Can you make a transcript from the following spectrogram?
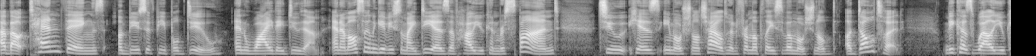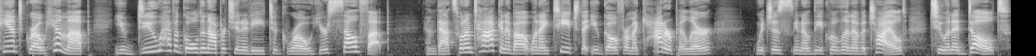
about 10 things abusive people do and why they do them. And I'm also going to give you some ideas of how you can respond to his emotional childhood from a place of emotional adulthood. Because while you can't grow him up, you do have a golden opportunity to grow yourself up. And that's what I'm talking about when I teach that you go from a caterpillar, which is, you know, the equivalent of a child, to an adult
